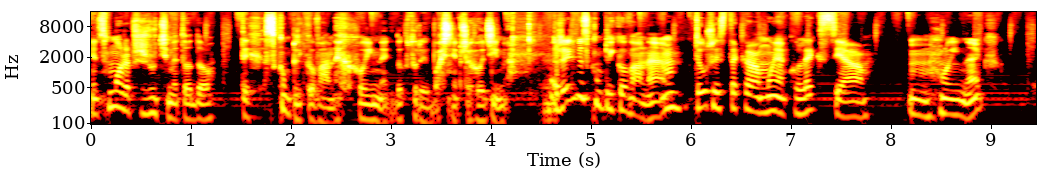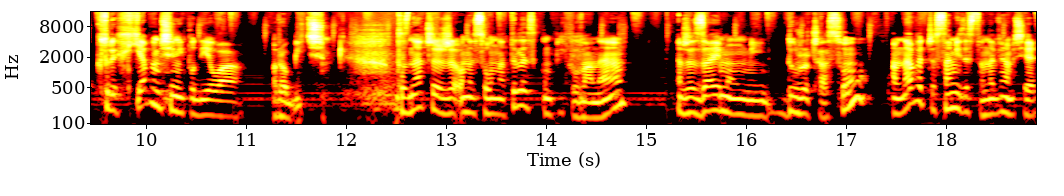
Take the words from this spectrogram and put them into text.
więc może przerzucimy to do tych skomplikowanych choinek, do których właśnie przechodzimy. Rzeźby skomplikowane to już jest taka moja kolekcja mm, choinek, których ja bym się nie podjęła robić. To znaczy, że one są na tyle skomplikowane, że zajmą mi dużo czasu, a nawet czasami zastanawiam się,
